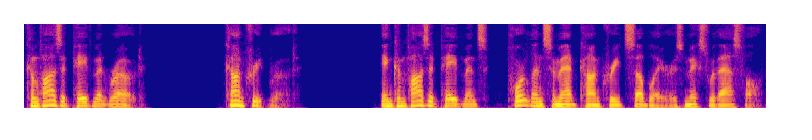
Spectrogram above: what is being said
Composite pavement road. Concrete road. In composite pavements, Portland cement concrete sublayer is mixed with asphalt.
